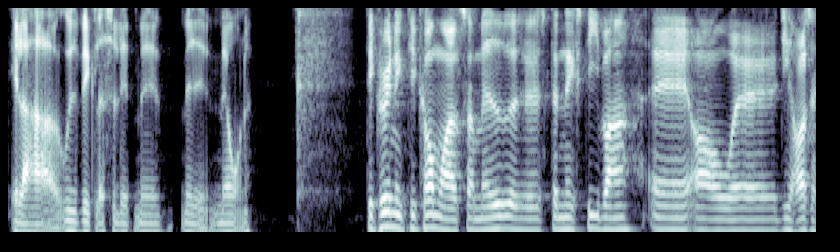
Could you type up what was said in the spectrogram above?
eller har udviklet sig lidt med, med, med årene. Det König, de kommer altså med øh, Stenek Stibar, øh, og øh, de har også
